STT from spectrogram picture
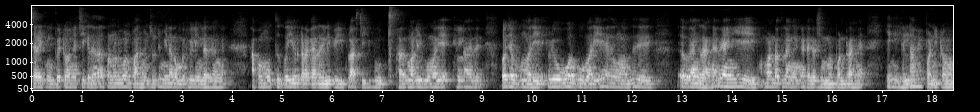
சரி நீங்கள் போய்ட்டு வாங்க சீக்கிரம் ஏதாவது பண்ண முடியுமான்னு பாருங்கன்னு சொல்லிட்டு மீனா ரொம்ப ஃபீலிங்கில் இருக்காங்க. அப்போ முத்து போய் ஒரு கடைக்காரர் எழுப்பி பிளாஸ்டிக் பூ அதாவது மல்லிகை பூ மாதிரியே எல்லாம் இது ரோஜா பூ மாதிரியே இப்படி ஒவ்வொரு பூ மாதிரியே அது அவங்க வந்து வாங்குறாங்க. வாங்கி மண்டபத்தில் அங்கங்கே டெக்கரேஷன் பண்ணுறாங்க எங்கே எல்லாமே பண்ணிட்டோம்.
